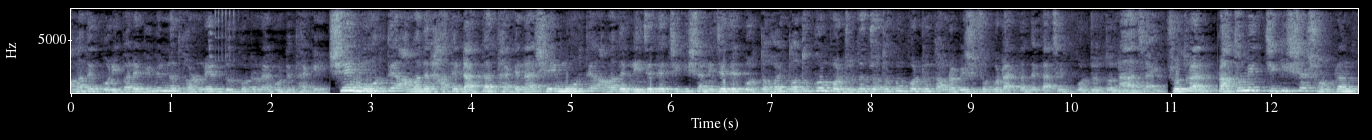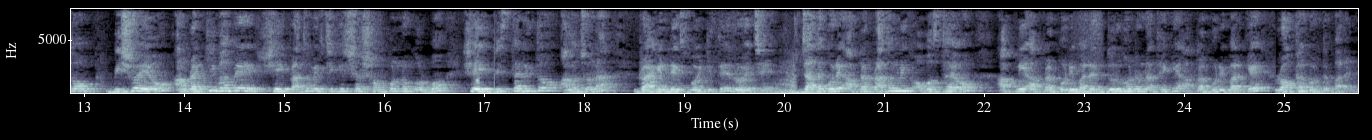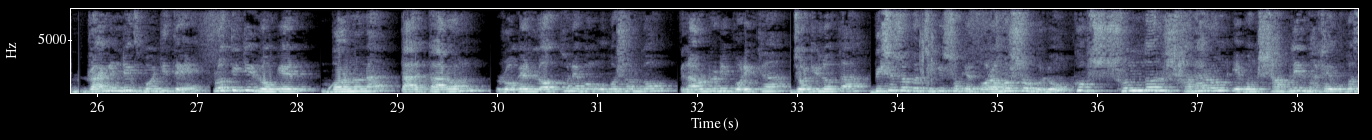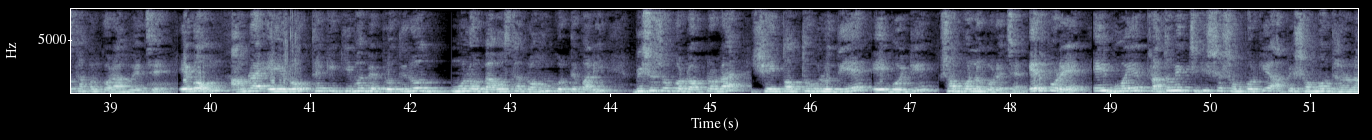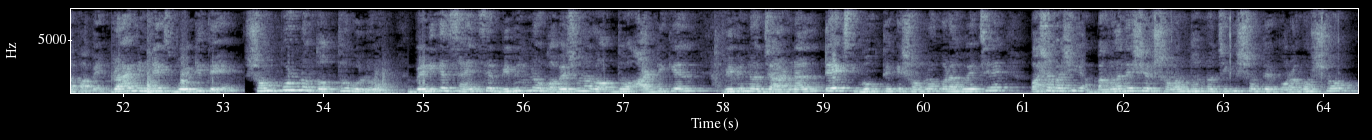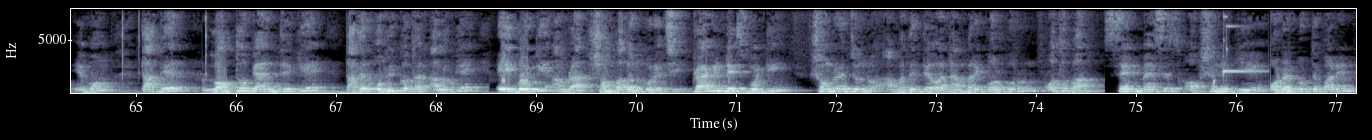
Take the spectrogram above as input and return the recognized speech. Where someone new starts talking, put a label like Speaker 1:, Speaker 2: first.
Speaker 1: আমাদের পরিবারে বিভিন্ন ধরনের দুর্ঘটনা ঘটে থাকে। সেই মুহূর্তে আমাদের হাতে ডাক্তার থাকে না, সেই মুহূর্তে আমাদের নিজেদের চিকিৎসা নিজেদের করতে হয়, ততক্ষণ পর্যন্ত, যতক্ষণ পর্যন্ত আমরা বিশেষজ্ঞ ডাক্তারদের কাছে পর্যন্ত না যাই। সুতরাং প্রাথমিক চিকিৎসা সংক্রান্ত বিষয়েও আমরা কীভাবে সেই প্রাথমিক চিকিৎসা সম্পন্ন করব, সেই বিস্তারিত আলোচনা ড্রাগ ইন্ডেক্স বইটিতে রয়েছে। যাতে করে আপনার প্রাথমিক অবস্থায়ও আপনি আপনার পরিবারের দুর্ঘটনা থেকে আপনার পরিবারকে রক্ষা করতে পারেন। ড্রাগ ইন্ডেক্স বইটিতে প্রতিটি রোগের বর্ণনা, তার কারণ, রোগের লক্ষণ এবং উপসর্গ ল্যাবরেটরি পরীক্ষা, জটিলতা, বিশেষজ্ঞ চিকিৎসকের পরামর্শগুলো খুব সুন্দর, সাধারণ এবং সাবলীল ভাষায় উপস্থাপন করা হয়েছে এবং আমরা এই রোগ থেকে কীভাবে প্রতিরোধমূলক ব্যবস্থা গ্রহণ করতে পারি, বিশেষজ্ঞ ডক্টররা সেই তথ্যগুলো দিয়ে এই বইটি সম্পন্ন করেছেন। এরপরে এই বইয়ের প্রাথমিক চিকিৎসা সম্পর্কে আপনি সম্যক ধারণা পাবেন। ড্রাগ ইন্ডেক্স বইটিতে সম্পূর্ণ তথ্যগুলো মেডিকেল সায়েন্সের বিভিন্ন গবেষণা লব্ধ আর্টিকেল, বিভিন্ন জার্নাল, টেক্সট বুক থেকে সংগ্রহ করা হয়েছে। পাশাপাশি বাংলাদেশের স্বনামধন্য চিকিৎসকদের পরামর্শ এবং তাদের লব্ধ জ্ঞান থেকে তাদের অভিজ্ঞতার আলোকে এই বইটি আমরা সম্পাদন করেছি। ড্রাগ ইন্ডেক্স বইটি সংগ্রহের জন্য আমাদের দেওয়া নাম্বারে কল করুন অথবা সেন্ড মেসেজ অপশনে গিয়ে অর্ডার করতে পারেন।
